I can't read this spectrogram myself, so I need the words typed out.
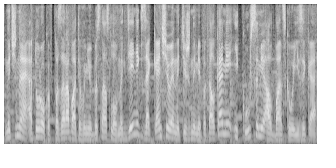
начиная от уроков по зарабатыванию баснословных денег, заканчивая натяжными потолками и курсами албанского языка.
